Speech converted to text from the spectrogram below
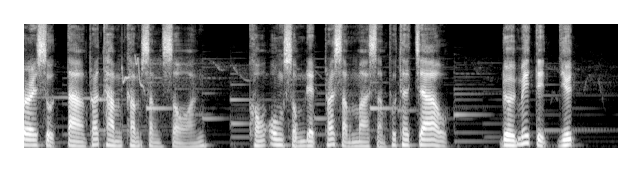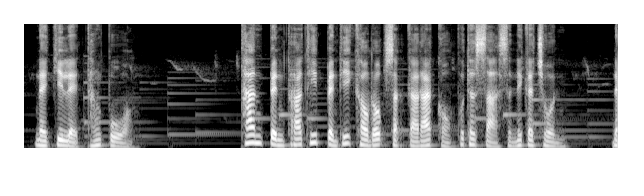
บริสุทธิ์ตามพระธรรมคำสั่งสอนขององค์สมเด็จพระสัมมาสัมพุทธเจ้า โดยไม่ติดยึดในกิเลสทั้งปวง ท่านเป็นพระที่เป็นที่เคารพสักการะของพุทธศาสนิกชน ใน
